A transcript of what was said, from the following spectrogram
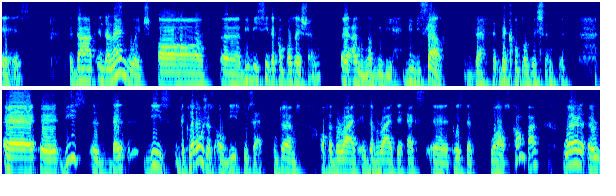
is that in the language of Uh, BBC decomposition, uh, I mean not BB, BB cell the decomposition. Uh, uh, these uh, the, these the closures of these two sets in terms of a variety, if the variety X twisted was compact, were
